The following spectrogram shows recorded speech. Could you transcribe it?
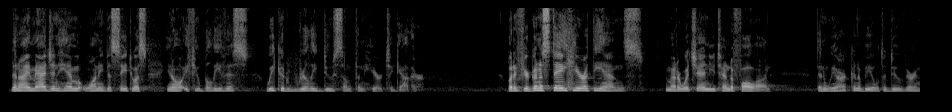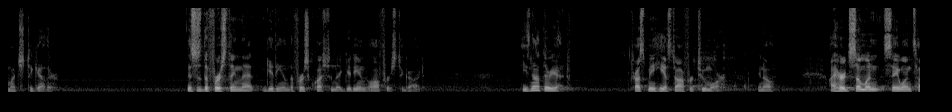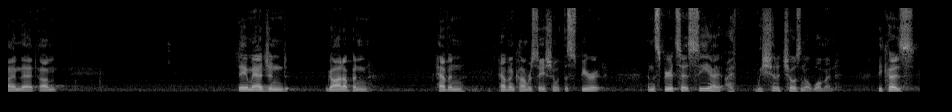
then I imagine Him wanting to say to us, You know, if you believe this, we could really do something here together. But if you're going to stay here at the ends, no matter which end you tend to fall on, then we aren't going to be able to do very much together. This is the first thing that Gideon, the first question that Gideon offers to God. He's not there yet. Trust me, he has to offer two more, you know. I heard someone say one time that um, they imagined God up in heaven having a conversation with the Spirit, and the Spirit says, See, I, I, we should have chosen a woman because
